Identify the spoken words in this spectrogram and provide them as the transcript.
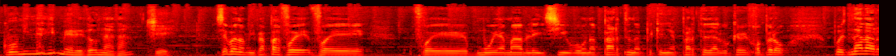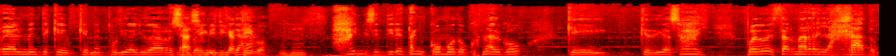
Como a mí nadie me heredó nada, Sí. Sí, bueno, mi papá fue, fue, fue muy amable y sí hubo una parte, una pequeña parte de algo que me dejó, pero pues nada realmente que, que me pudiera ayudar a resolver Ah, mi vida. significativo. Ay, me sentiría tan cómodo con algo que, que digas, ay, puedo estar más relajado.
